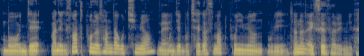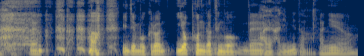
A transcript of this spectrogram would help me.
뭐 이제 만약에 스마트폰을 산다고 치면 네. 뭐 이제 뭐 제가 스마트폰이면 우리 저는 액세서리입니다. 네. 아, 이제 뭐 그런 이어폰 같은 거 네. 아, 아닙니다. 아니에요.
